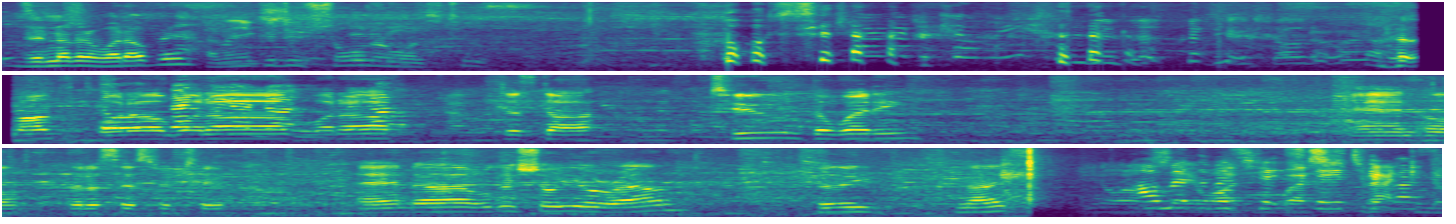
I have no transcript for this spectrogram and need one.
is there another what open? And then you could do shoulder ones too. oh shit! Mom, what up, Then what we are up, what up? Just got to the wedding. And oh, little sister too. And uh, we're gonna show you around. It's really nice. You know what I'll I'm make saying? the Watch mistake- West is back in the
